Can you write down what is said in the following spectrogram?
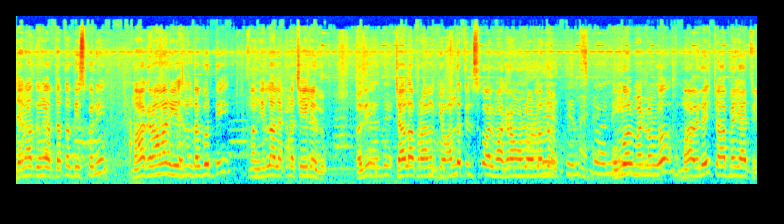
జనార్దన్ గారు దత్తత తీసుకొని మా గ్రామానికి చేసిన అభివృద్ధి మన జిల్లాలో ఎక్కడ చేయలేదు. అది చాలా ప్రాముఖ్యం. అందరూ తెలుసుకోవాలి మా గ్రామంలో వాళ్ళందరూ. ఒంగోలు మండలంలో మా విలేజ్ టాప్ మెజార్టీ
